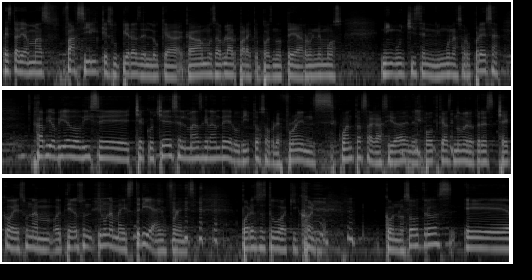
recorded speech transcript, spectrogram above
estaría más fácil que supieras de lo que acabamos de hablar para que pues no te arruinemos ningún chiste ni ninguna sorpresa. Javi Oviedo dice, Checoche es el más grande erudito sobre Friends. Cuánta sagacidad en el podcast número 3. Checo es una, tiene, tiene una maestría en Friends. Por eso estuvo aquí con, con nosotros. Eh,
